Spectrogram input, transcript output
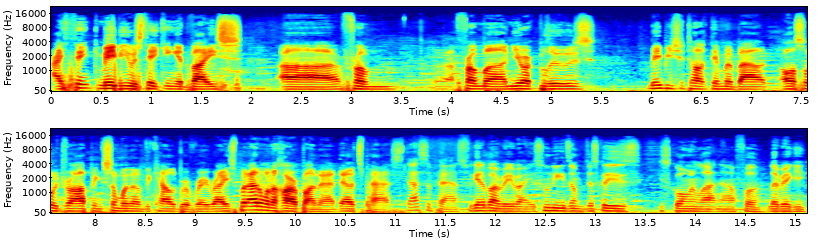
I think maybe he was taking advice uh, from uh, from uh, New York Blues. Maybe you should talk to him about also dropping someone of the caliber of Ray Rice, but I don't want to harp on that. That's past. That's the past. Forget about Ray Rice. Who needs him? Just because he's, he's scoring a lot now for Liberty.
